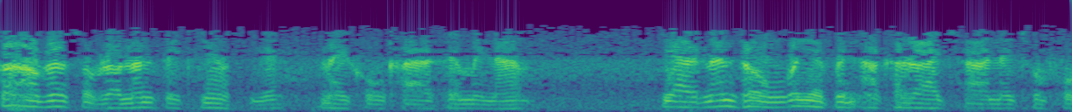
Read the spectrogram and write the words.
ก็เอาพระศพเหล่านั้นไปเที่ยงเสียในคงคาเคือแม่น้ำจากนั้นพระองค์ก็จะเป็นอัครราชาในชมพู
